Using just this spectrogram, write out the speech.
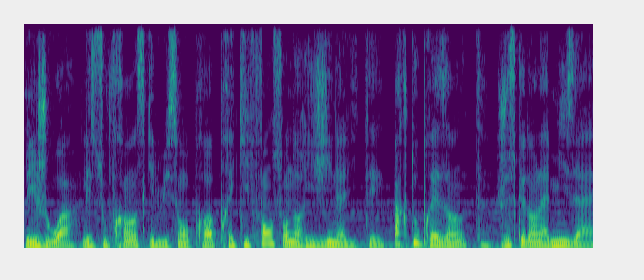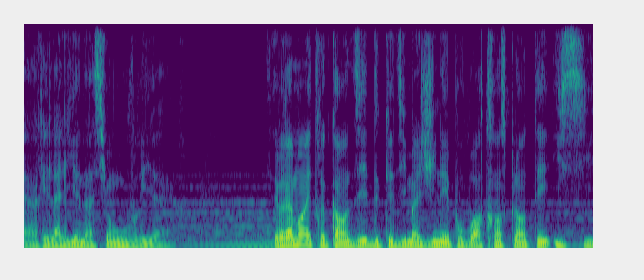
les joies, les souffrances qui lui sont propres et qui font son originalité, partout présente, jusque dans la misère et l'aliénation ouvrière. C'est vraiment être candide que d'imaginer pouvoir transplanter ici,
